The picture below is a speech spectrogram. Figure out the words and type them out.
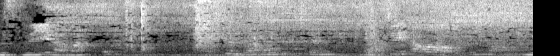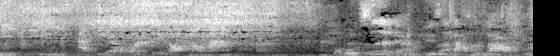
你失忆了吗？我最后你第一他第二我最后好吗？不是两局是打不到我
